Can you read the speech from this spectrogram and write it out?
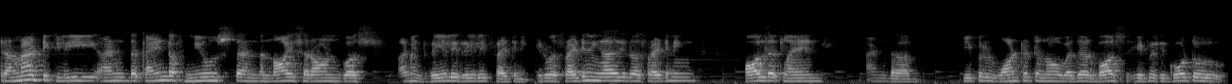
dramatically and the kind of news and the noise around was i mean really really frightening it was frightening us it was frightening all the clients and uh, people wanted to know whether boss it will go to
